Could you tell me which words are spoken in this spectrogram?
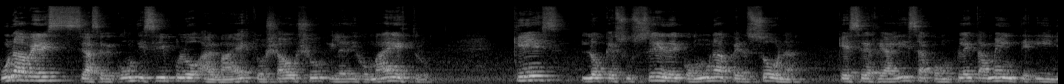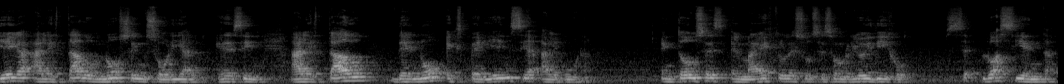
Una vez se acercó un discípulo al maestro Shao Shu y le dijo, maestro, ¿qué es lo que sucede con una persona que se realiza completamente y llega al estado no sensorial, es decir, al estado de no experiencia alguna. Entonces el maestro le se sonrió y dijo, lo asienta.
